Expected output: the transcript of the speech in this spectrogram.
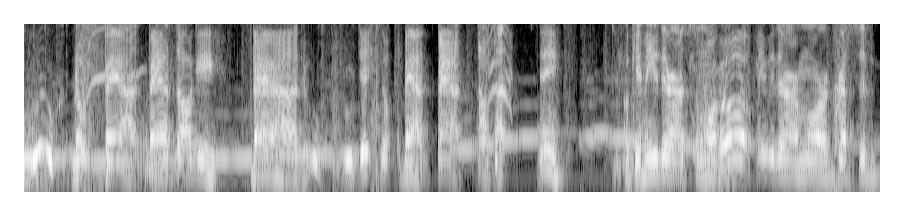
Ooh, nope, bad, bad doggy, bad. Ooh, ooh, no, bad, bad. Stop that. Hey. Okay, maybe there are some more. Oh, maybe there are more aggressive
